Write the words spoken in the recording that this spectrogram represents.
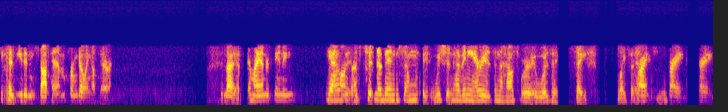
So, because you didn't stop him from going up there. Is that Yeah. am I understanding? Yeah, but it shouldn't have been some. We shouldn't have any areas in the house where it wasn't safe like that. Right, right, right.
